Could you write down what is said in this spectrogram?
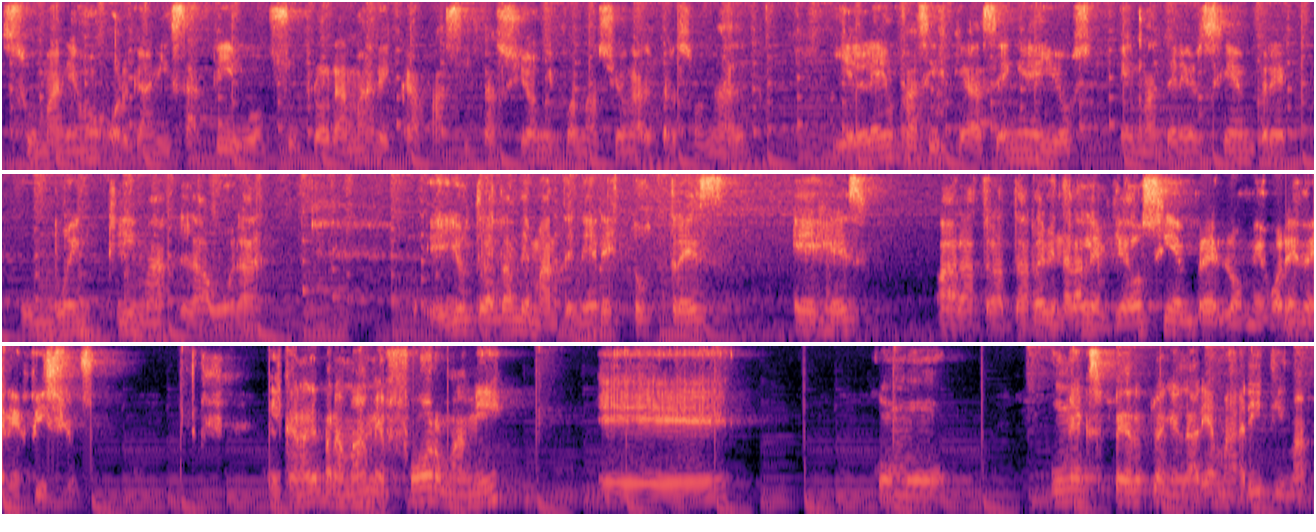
su manejo organizativo, sus programas de capacitación y formación al personal y el énfasis que hacen ellos en mantener siempre un buen clima laboral. Ellos tratan de mantener estos tres ejes para tratar de brindar al empleado siempre los mejores beneficios. El Canal de Panamá me forma a mí eh, como un experto en el área marítima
